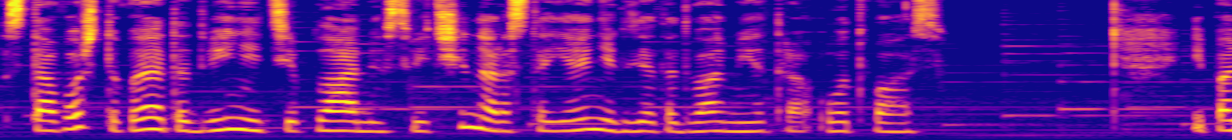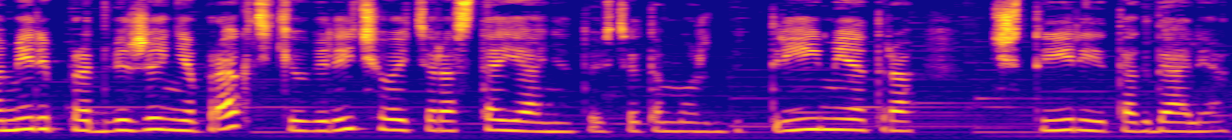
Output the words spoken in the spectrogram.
с того, что вы отодвинете пламя свечи на расстояние где-то 2 метра от вас. И по мере продвижения практики увеличивайте расстояние, то есть это может быть 3 метра, 4 и так далее.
